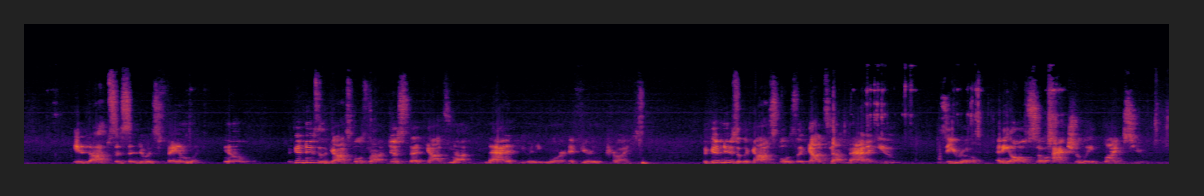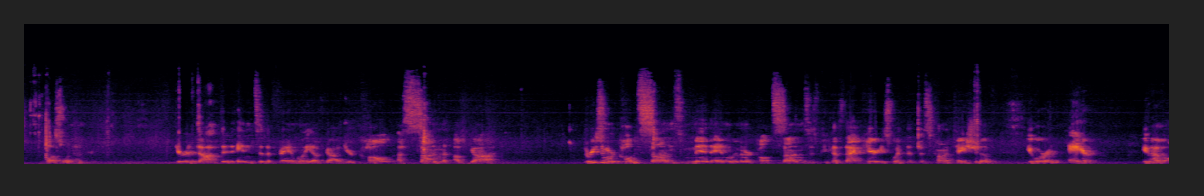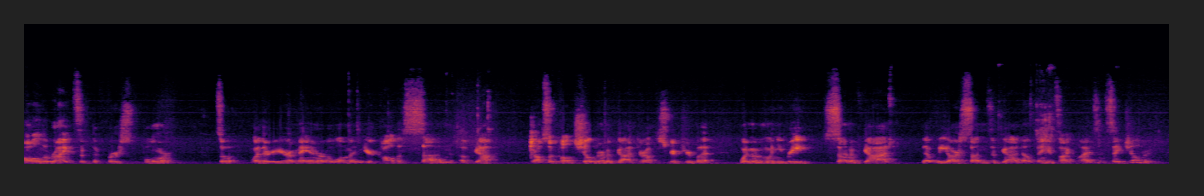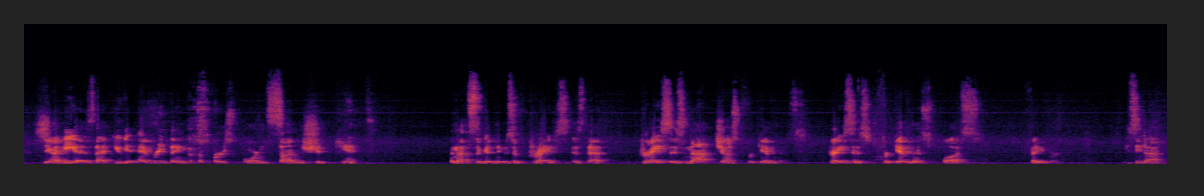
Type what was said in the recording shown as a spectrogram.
He adopts us into His family. You know, the good news of the gospel is not just that God's not mad at you anymore if you're in Christ. The good news of the gospel is that God's not mad at you, zero, and He also actually likes you, plus 100. You're adopted into the family of God. You're called a son of God. The reason we're called sons, men and women are called sons, is because that carries with it this connotation of you are an heir. You have all the rights of the firstborn. So whether you're a man or a woman, you're called a son of God. You're also called children of God throughout the scripture, but women, when you read son of God, that we are sons of God, don't think it's like, why doesn't it say children? The idea is that you get everything that the firstborn son should get. And that's the good news of grace, is that grace is not just forgiveness. Grace is forgiveness plus favor. You see that?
